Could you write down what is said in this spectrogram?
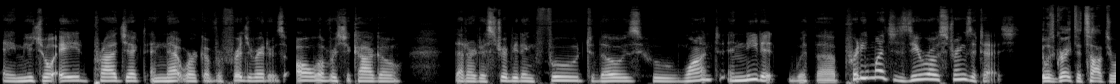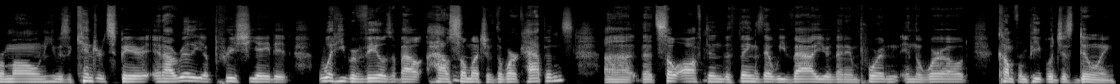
a mutual aid project and network of refrigerators all over Chicago that are distributing food to those who want and need it with uh, pretty much zero strings attached it was great to talk to Ramon. He was a kindred spirit, and I really appreciated what he reveals about how so much of the work happens. Uh, that so often the things that we value that are important in the world come from people just doing.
